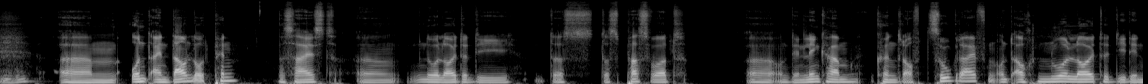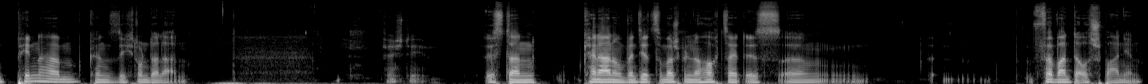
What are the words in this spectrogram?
mhm. ähm, und ein Download-Pin. Das heißt, äh, nur Leute, die das, das Passwort äh, und den Link haben, können darauf zugreifen und auch nur Leute, die den PIN haben, können sich runterladen. Verstehe. Ist dann, keine Ahnung, wenn es jetzt zum Beispiel eine Hochzeit ist, ähm, Verwandte aus Spanien.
